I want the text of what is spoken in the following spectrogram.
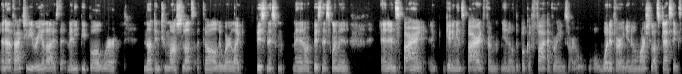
And I've actually realized that many people were not into martial arts at all. They were like businessmen or businesswomen and inspiring, getting inspired from, you know, the Book of Five Rings or whatever, you know, martial arts classics.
